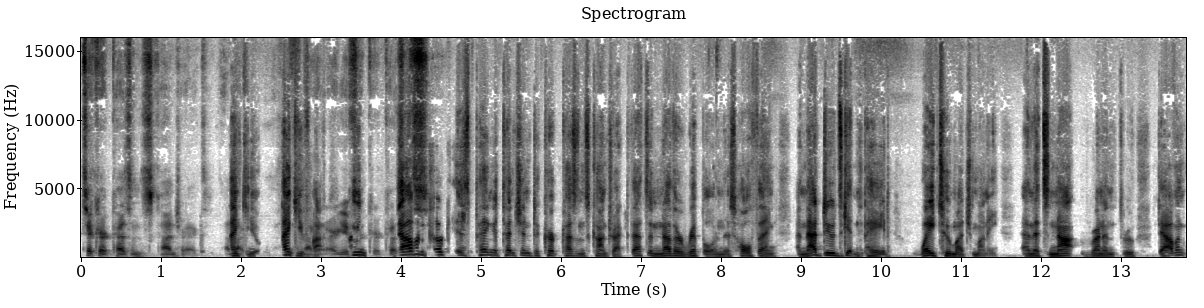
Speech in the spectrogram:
to Kirk Cousins' contract. Thank you. Thank you, Fox. I mean, Dalvin Cook is paying attention to Kirk Cousins' contract. That's another ripple in this whole thing. And that dude's getting paid way too much money. And it's not running through Dalvin.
